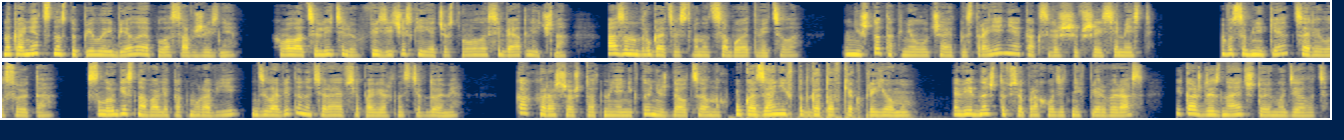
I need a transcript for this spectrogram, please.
наконец, наступила и белая полоса в жизни. Хвала целителю, физически я чувствовала себя отлично, а за надругательство над собой ответила. Ничто так не улучшает настроение, как свершившаяся месть. В особняке царила суета. Слуги сновали, как муравьи, деловито натирая все поверхности в доме. Как хорошо, что от меня никто не ждал ценных указаний в подготовке к приему. Видно, что все проходит не в первый раз, и каждый знает, что ему делать.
